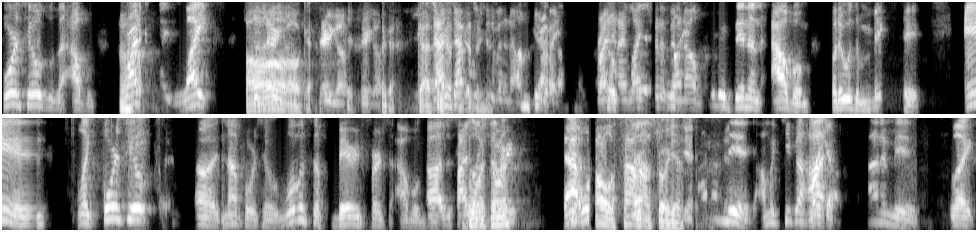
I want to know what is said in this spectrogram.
Forest Hills was an album. Ugh. Friday Night Lights. should Oh, have there you go. okay. There you go. Yeah. There you go. Okay. Gotcha, That gotcha, definitely gotcha, should have gotcha. been an album. You're Yeah. right. Friday So- Night Lights should have been an album. Should have been an album, but it was a mixtape. And like Forest Hill, uh, not Forest Hill. What was the very first album? Uh, the sideline Born Sinner? story. that yeah. one Oh, Sideline Story, yes. Yeah. kind of mid. I'm gonna keep it hot, Workout. kind of mid. Like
